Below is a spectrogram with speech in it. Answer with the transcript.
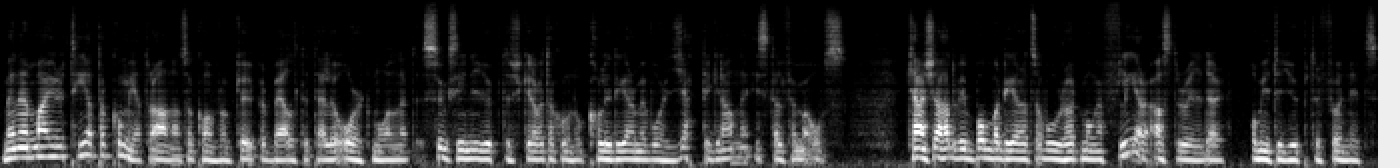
Men en majoritet av kometer och annat som kom från Kuiperbältet eller Oortmolnet sugs in i Jupiters gravitation och kolliderar med vår jättegranne istället för med oss. Kanske hade vi bombarderats av oerhört många fler asteroider om inte Jupiter funnits.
